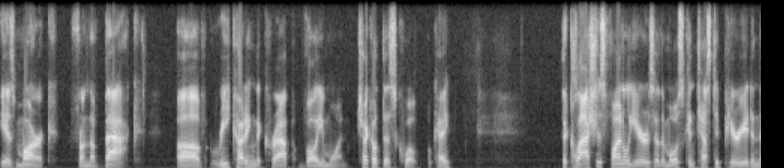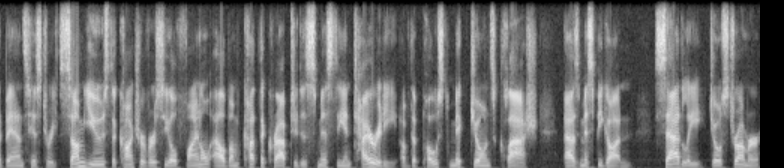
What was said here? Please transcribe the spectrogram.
is Mark from the back of Recutting the Crap, Volume 1. Check out this quote, okay? The Clash's final years are the most contested period in the band's history. Some use the controversial final album Cut the Crap to dismiss the entirety of the post Mick Jones Clash as misbegotten. Sadly, Joe Strummer,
